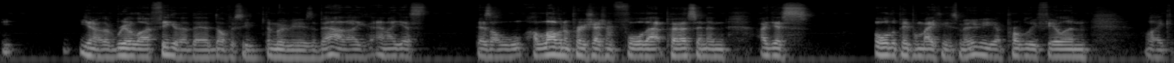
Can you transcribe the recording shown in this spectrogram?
you know the real life figure that they're obviously the movie is about like and I guess there's a, a love and appreciation for that person. And I guess all the people making this movie are probably feeling like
